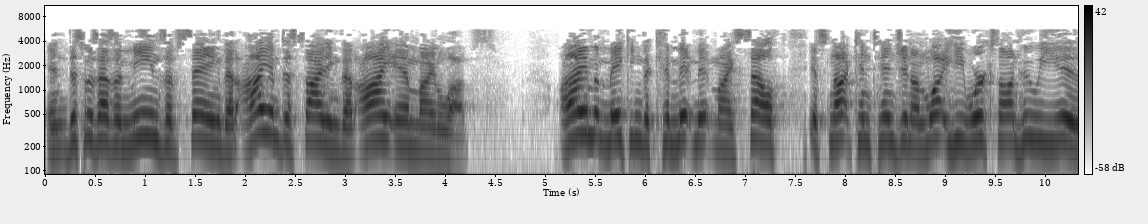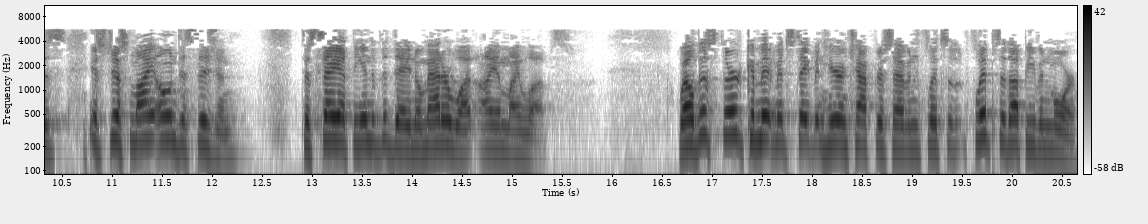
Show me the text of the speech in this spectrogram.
And this was as a means of saying that I am deciding that I am my love's. I'm making the commitment myself. It's not contingent on what he works on, who he is. It's just my own decision to say at the end of the day, no matter what, I am my love's. Well, this third commitment statement here in chapter 7 flips it, flips it up even more.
